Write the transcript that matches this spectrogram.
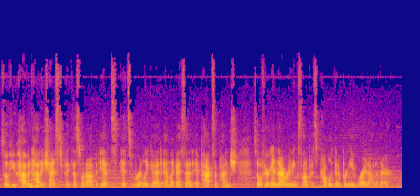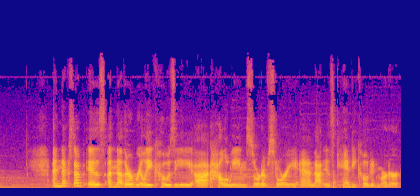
So if you haven't had a chance to pick this one up, it's it's really good. And like I said, it packs a punch. So if you're in that reading slump, it's probably gonna bring you right out of there. And next up is another really cozy uh, Halloween sort of story, and that is Candy Coated Murder.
